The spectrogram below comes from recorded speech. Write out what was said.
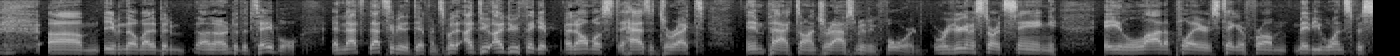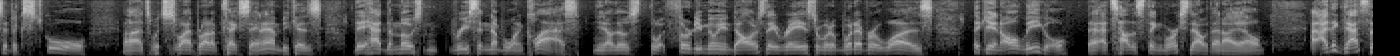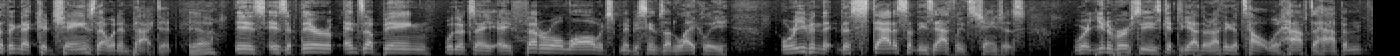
um, even though it might have been under the table. And that's that's going to be the difference. But I do I do think it, it almost has a direct impact on drafts moving forward, where you're going to start seeing a lot of players taken from maybe one specific school, uh, which is why I brought up Texas A&M because they had the most recent number one class. You know, those what thirty million dollars they raised or whatever it was. Again, all legal. That's how this thing works now with NIL. I think that's the thing that could change that would impact it Yeah. is is if there ends up being whether it's a, a federal law, which maybe seems unlikely, or even the, the status of these athletes changes, where universities get together, and I think that's how it would have to happen,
